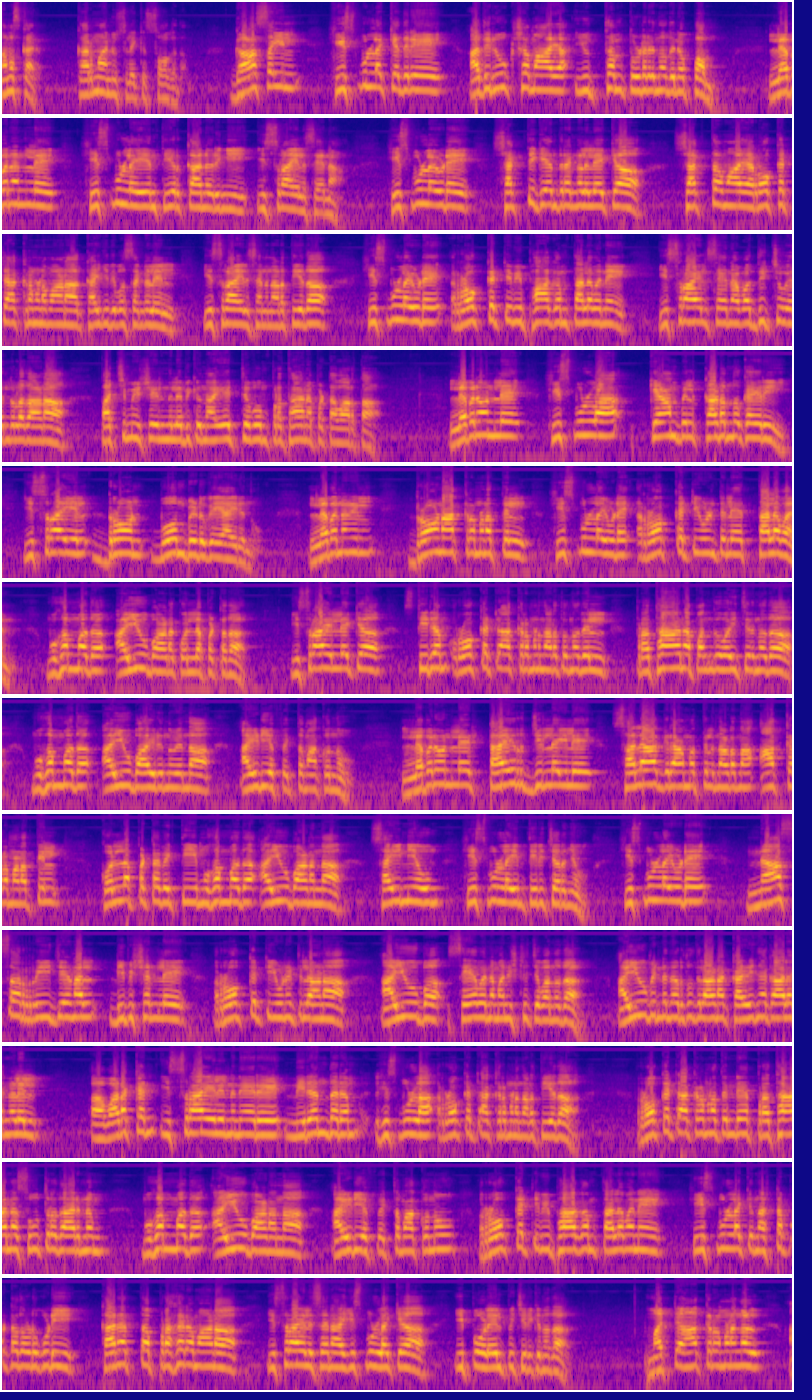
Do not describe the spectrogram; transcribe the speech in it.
നമസ്കാരം. കർമ്മ ന്യൂസിലേക്ക് സ്വാഗതം. ഗാസയിൽ ഹിസ്ബുള്ളക്കെതിരെ അതിരൂക്ഷമായ യുദ്ധം തുടരുന്നതിനൊപ്പം ലെബനനിലെ ഹിസ്ബുള്ളയെയും തീർക്കാനൊരുങ്ങി ഇസ്രായേൽ സേന. ഹിസ്ബുള്ളയുടെ ശക്തി കേന്ദ്രങ്ങളിലേക്ക് ശക്തമായ റോക്കറ്റ് ആക്രമണമാണ് കഴിഞ്ഞ ദിവസങ്ങളിൽ ഇസ്രായേൽ സേന നടത്തിയത്. ഹിസ്ബുള്ളയുടെ റോക്കറ്റ് വിഭാഗം തലവനെ ഇസ്രായേൽ സേന വധിച്ചു എന്നുള്ളതാണ് പശ്ചിമേഷ്യയിൽ നിന്ന് ലഭിക്കുന്ന ഏറ്റവും പ്രധാനപ്പെട്ട വാർത്ത. ലെബനോനിലെ ഹിസ്ബുള്ള ക്യാമ്പിൽ കടന്നു കയറി ഇസ്രായേൽ ഡ്രോൺ ബോംബിടുകയായിരുന്നു. ലെബനനിൽ ഡ്രോൺ ആക്രമണത്തിൽ ഹിസ്ബുള്ളയുടെ റോക്കറ്റ് യൂണിറ്റിലെ തലവൻ മുഹമ്മദ് അയ്യൂബാണ് കൊല്ലപ്പെട്ടത്. ഇസ്രായേലിലേക്ക് സ്ഥിരം റോക്കറ്റ് ആക്രമണം നടത്തുന്നതിൽ പ്രധാന പങ്ക് വഹിച്ചിരുന്നത് മുഹമ്മദ് അയ്യൂബായിരുന്നുവെന്ന് ഐ ഡി എഫ് വ്യക്തമാക്കുന്നു. ലെബനോനിലെ ടൈർ ജില്ലയിലെ സലാ ഗ്രാമത്തിൽ നടന്ന ആക്രമണത്തിൽ കൊല്ലപ്പെട്ട വ്യക്തി മുഹമ്മദ് അയ്യൂബാണെന്ന് സൈന്യവും ഹിസ്ബുള്ളയും തിരിച്ചറിഞ്ഞു. ഹിസ്ബുള്ളയുടെ നാസർ റീജിയണൽ ഡിവിഷനിലെ റോക്കറ്റ് യൂണിറ്റിലാണ് അയൂബ് സേവനമനുഷ്ഠിച്ചു വന്നത്. അയൂബിന്റെ നേതൃത്വത്തിലാണ് കഴിഞ്ഞ കാലങ്ങളിൽ വടക്കൻ ഇസ്രായേലിന് നേരെ നിരന്തരം ഹിസ്ബുള്ള റോക്കറ്റ് ആക്രമണം നടത്തിയത്. റോക്കറ്റ് ആക്രമണത്തിന്റെ പ്രധാന സൂത്രധാരനും മുഹമ്മദ് അയൂബാണെന്ന് ഐ ഡി എഫ് വ്യക്തമാക്കുന്നു. റോക്കറ്റ് വിഭാഗം തലവനെ ഹിസ്ബുള്ളയ്ക്ക് നഷ്ടപ്പെട്ടതോടുകൂടി കനത്ത പ്രഹരമാണ് ഇസ്രായേൽ സേന ഹിസ്ബുള്ളയ്ക്ക് ഇപ്പോൾ ഏൽപ്പിച്ചിരിക്കുന്നത്. മറ്റ് ആക്രമണങ്ങൾ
